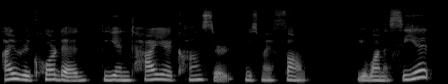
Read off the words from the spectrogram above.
？I recorded the entire concert with my phone. You wanna see it?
